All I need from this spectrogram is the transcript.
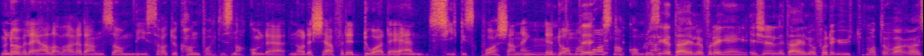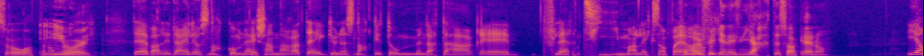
Men da vil jeg heller være den som viser at du kan faktisk snakke om det når det skjer, for det er da det er en psykisk påkjenning. Det er da man Det må snakke om det. det. sikkert deilig for deg. Ikke litt deilig å få det ut, måtte å være så åpen om Jo. det òg? Det er veldig deilig å snakke om det. Jeg kjenner at jeg kunne snakket om dette her i flere timer, liksom. For jeg har, du fikk en liten hjertesak, jeg nå. ja,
